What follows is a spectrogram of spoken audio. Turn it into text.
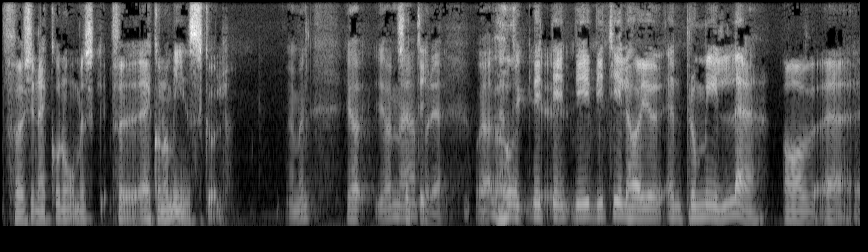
för sin ekonomisk, för ekonomins skull. Ja, men jag, jag är med på det. Jag, jag tycker... vi, vi, tillhör ju en promille av eh,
